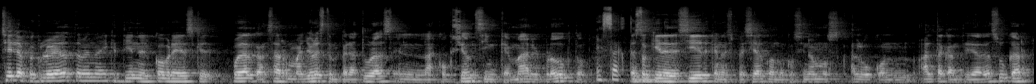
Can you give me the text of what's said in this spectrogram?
Sí, la peculiaridad también que tiene el cobre es que puede alcanzar mayores temperaturas en la cocción sin quemar el producto. Exacto. Esto quiere decir que en especial cuando cocinamos algo con alta cantidad de azúcar,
